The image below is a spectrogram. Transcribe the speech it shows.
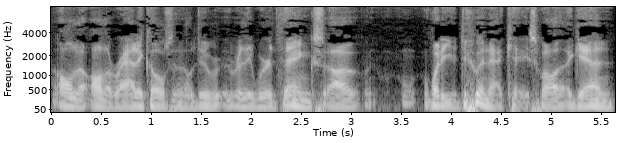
all the all the radicals and they'll do really weird things. Uh, what do you do in that case? Well, again,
